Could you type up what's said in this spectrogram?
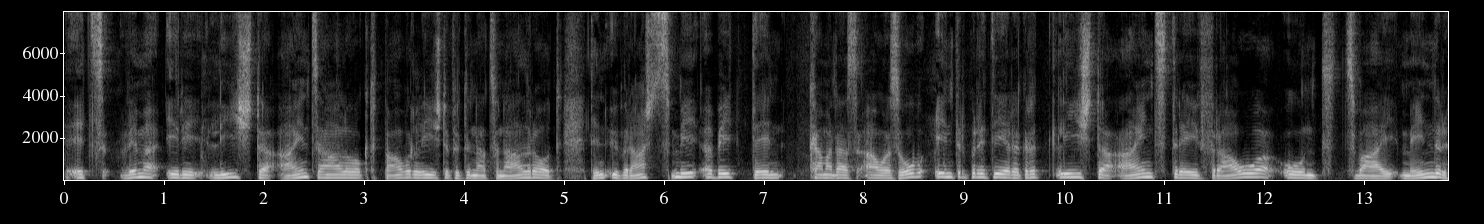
Jetzt, wenn man ihre Liste 1 anschaut, die Powerliste für den Nationalrat, dann überrascht es mich ein bisschen, denn kann man das auch so interpretieren. Gerade Liste 1, drei Frauen und zwei Männer.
